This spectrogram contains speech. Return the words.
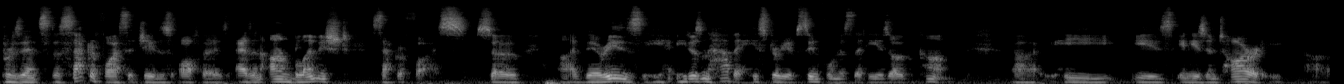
presents the sacrifice that Jesus offers as an unblemished sacrifice. So uh, there is, he, he doesn't have a history of sinfulness that he has overcome. Uh, he is, in his entirety uh,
